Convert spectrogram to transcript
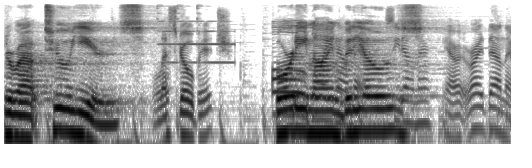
throughout two years. Let's go, bitch. 49 down there. See videos. down there? Yeah, right down there.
